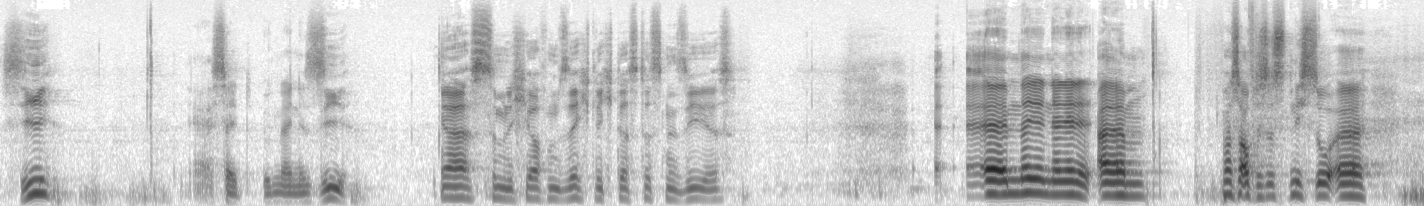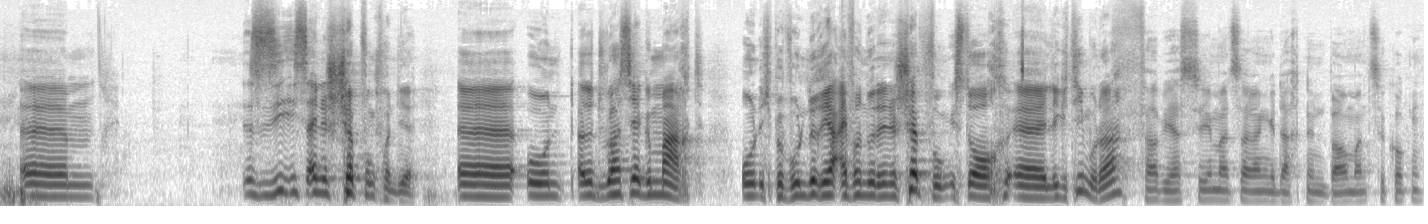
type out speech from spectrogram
Sie? Ja, ist halt irgendeine Sie. Ja, ist ziemlich offensichtlich, dass das eine sie ist. Ähm, nein, nein, nein, nein. Ähm, pass auf, das ist nicht so. Äh, ähm, sie ist eine Schöpfung von dir. Äh, und also du hast ja gemacht. Und ich bewundere ja einfach nur deine Schöpfung. Ist doch äh, legitim, oder? Fabi, hast du jemals daran gedacht, einen Baum anzugucken?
